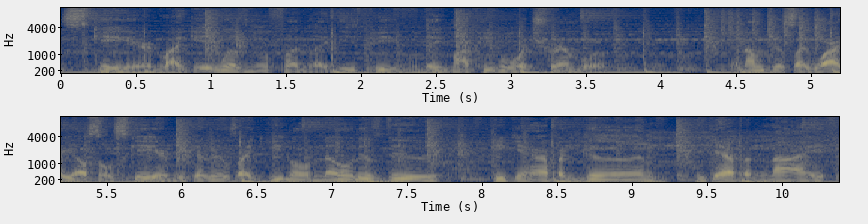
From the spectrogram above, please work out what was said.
scared. Like it wasn't even funny. Like these people, they my people were trembling. And I'm just like, why are y'all so scared? Because it was like, you don't know this dude. He can have a gun. He can have a knife.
